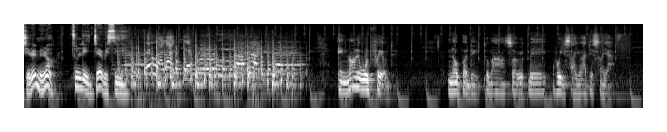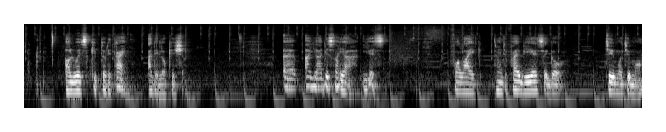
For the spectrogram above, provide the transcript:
òṣèré mìíràn tún lè jẹ́rìí sí i. in Nollywood field nobody tó máa sọ wípé who is Ayo Adesanya always keep to the time at the location. Uh, Ayo Adesanya yes for like twenty-five years ago tímọ́tímọ́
